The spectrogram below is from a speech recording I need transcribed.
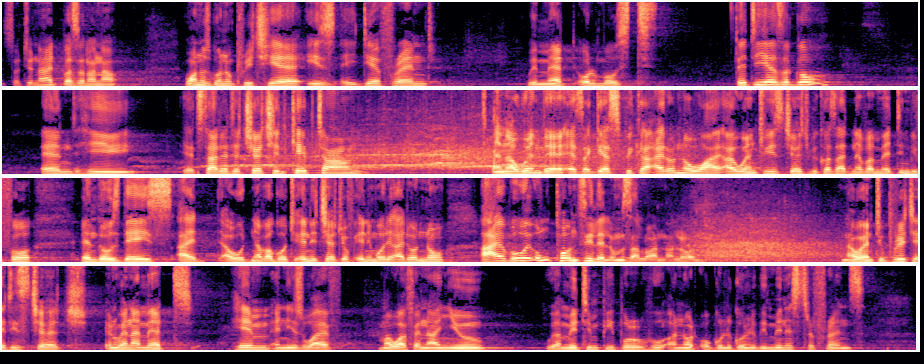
And so tonight, Bazalwana, one who's going to preach here is a dear friend. We met almost 30 years ago, and he had started a church in Cape Town. And I went there as a guest speaker. I don't know why I went to his church because I'd never met him before. In those days, I, I would never go to any church of anybody I don't know. I and I went to preach at his church. And when I met him and his wife, my wife and I knew we are meeting people who are not only going to be ministry friends,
